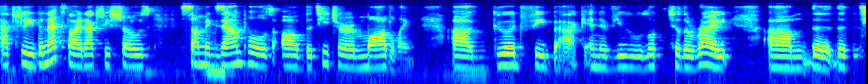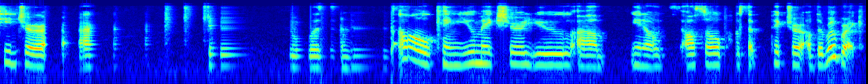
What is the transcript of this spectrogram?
actually the next slide actually shows some examples of the teacher modeling uh, good feedback. And if you look to the right, um, the, the teacher was, oh, can you make sure you um, you know, also post a picture of the rubric.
